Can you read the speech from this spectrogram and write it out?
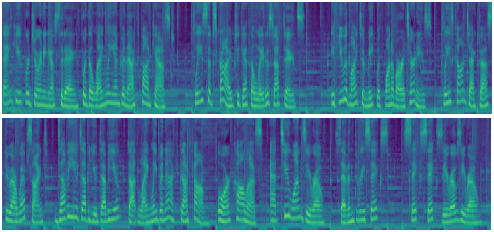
Thank you for joining us today for the Langley and Banack podcast. Please subscribe to get the latest updates. If you would like to meet with one of our attorneys, please contact us through our website, www.langleybanack.com, or call us at 210 736 6600.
